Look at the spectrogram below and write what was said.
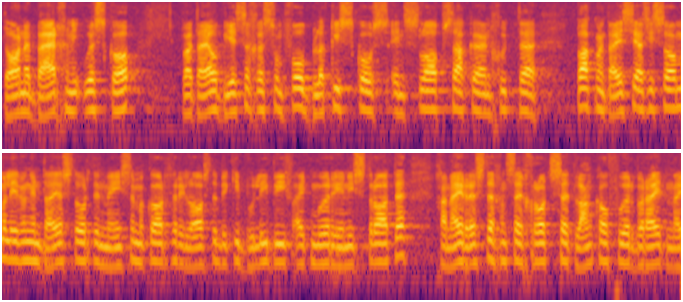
daar in 'n berg in die Oos-Kaap wat hy al besig is om vol blikkies kos en slaapsakke en goed te pak want hy sê as die samelewing in duie stort en mense mekaar vir die laaste bietjie boelie beef uitmoor in die strate, gaan hy rustig in sy grot sit, lankal voorberei en hy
